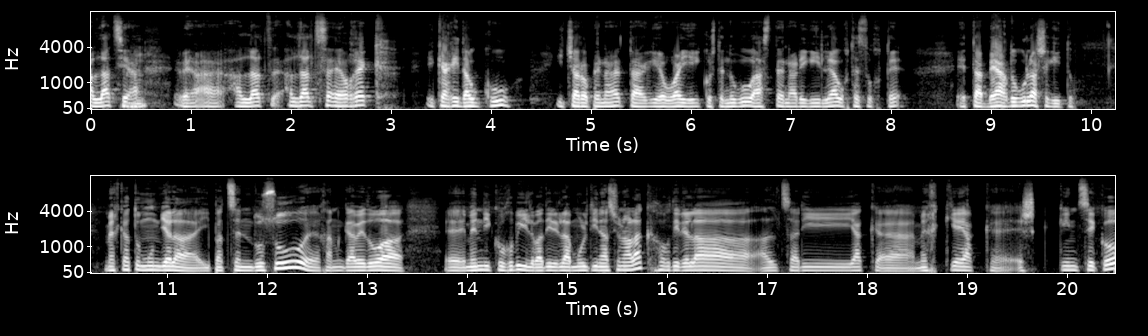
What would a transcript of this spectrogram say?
aldatzea, mm -hmm. aldatzea horrek ikarri dauku itxaropena, eta gehoai ikusten dugu azten ari gila urte eta behar dugula segitu. Merkatu mundiala ipatzen duzu, eh, jan gabe doa eh, emendik urbil badirela multinazionalak, hor direla altzariak, eh, merkeak eskintzeko,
